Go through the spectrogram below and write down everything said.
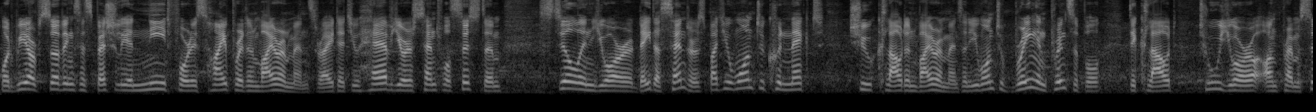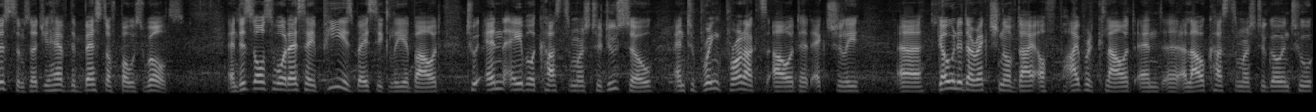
what we are observing is especially a need for these hybrid environments, right? That you have your central system still in your data centers, but you want to connect to cloud environments, and you want to bring in principle the cloud to your on-premise system so that you have the best of both worlds. And this is also what SAP is basically about, to enable customers to do so and to bring products out that actually uh, go in the direction of, of hybrid cloud and uh, allow customers to go into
